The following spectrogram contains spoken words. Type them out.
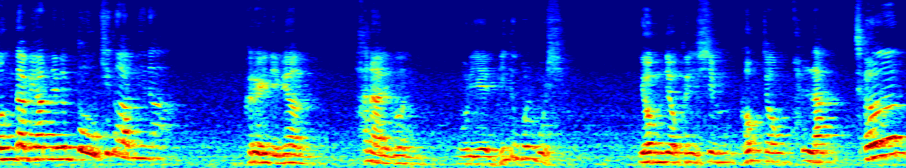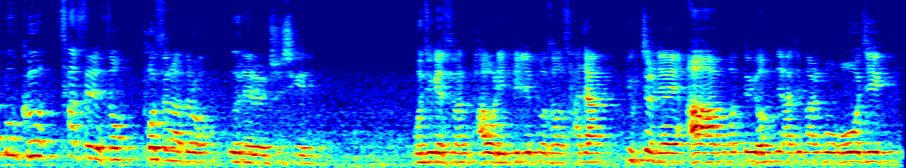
응답이 안 되면 또 기도합니다. 그러게 되면 하나님은 우리의 믿음을 보시고 염려, 근심, 걱정, 환란 전부 그 사슬에서 벗어나도록 은혜를 주시게 됩니다. 오죽했으면 바울이 빌립보서 4장 6절 내에 아무것도 염려하지 말고 오직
